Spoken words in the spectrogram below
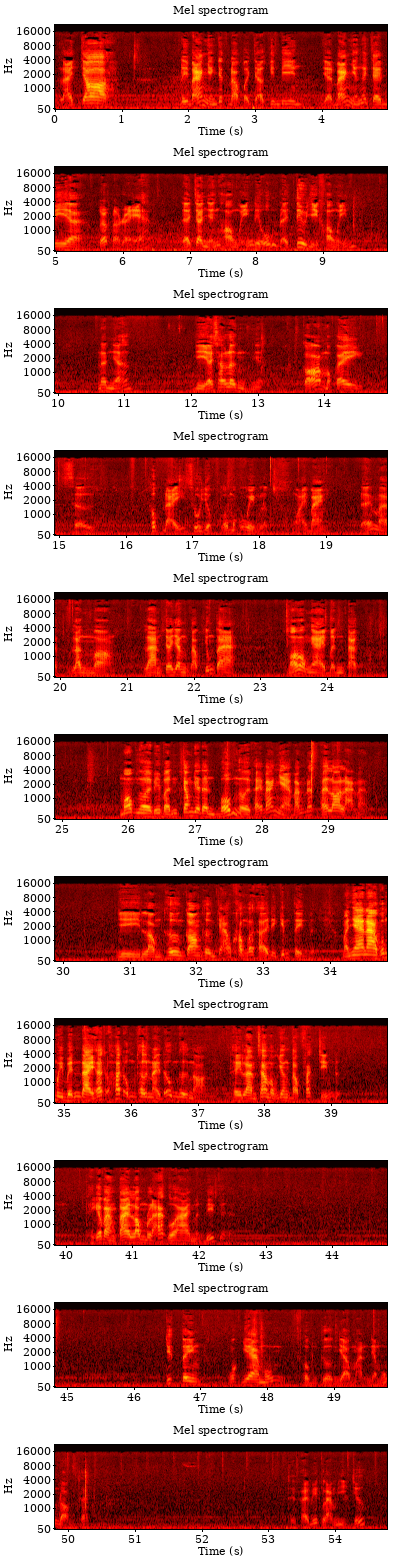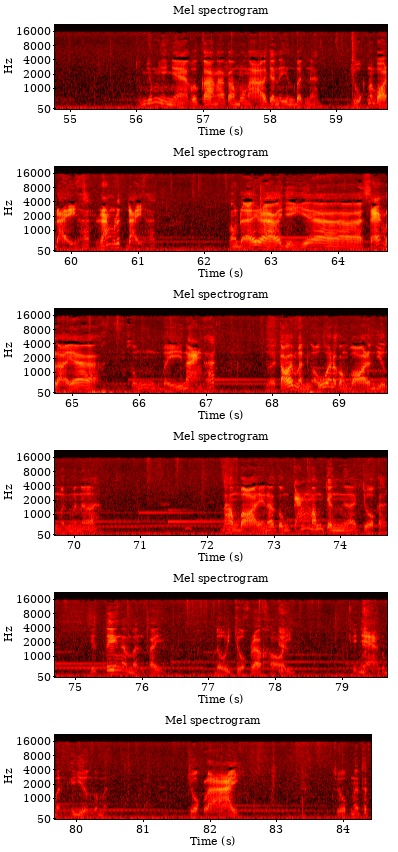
lại cho đi bán những chất độc ở chợ Kim Biên và bán những cái chai bia rất là rẻ để cho những họ Nguyễn đi uống, để tiêu diệt họ Nguyễn. Nên nhớ vì ở sau lưng có một cái sự thúc đẩy, xúi dục của một cái quyền lực ngoại bang để mà lần mòn, làm cho dân tộc chúng ta mỗi một ngày bệnh tật. Một người bị bệnh trong gia đình, bốn người phải bán nhà, bán đất, phải lo làm á. Vì lòng thương con, thương cháu không có thể đi kiếm tiền được. Mà nhà nào cũng bị bệnh đầy hết hết ung thư này tới ung thư nọ, thì làm sao một dân tộc phát triển được? Thì cái bàn tay lông lá của ai mình biết rồi đó. Trước tiên, quốc gia muốn hùng cường giàu mạnh và muốn đoàn kết, thì phải biết làm cái gì trước. Cũng giống như nhà của con á, con muốn ở cho nó yên bình á. Chuột nó bò đầy hết, rắn rít đầy hết. Con để ra cái gì sáng lại cũng bị nó ăn hết rồi tối mình ngủ nó còn bò lên giường mình mình nữa. Nó không bò thì nó cũng cắn móng chân nữa chuột á. Trước tiên á, mình phải đuổi chuột ra khỏi cái nhà của mình, cái giường của mình. Chuột là ai? Chuột nó thích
